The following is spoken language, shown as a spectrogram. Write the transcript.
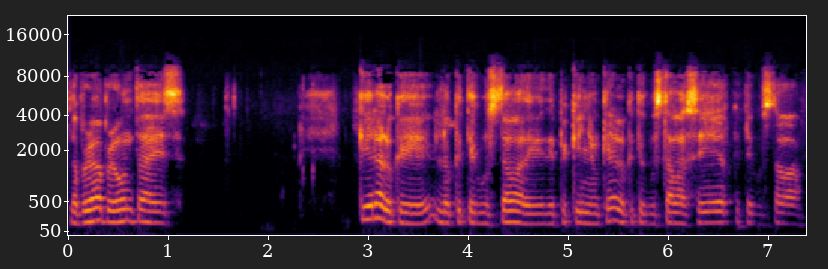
La primera pregunta es, ¿Qué era lo que, lo que te gustaba de, pequeño? ¿Qué era lo que te gustaba hacer? ¿Qué te gustaba,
